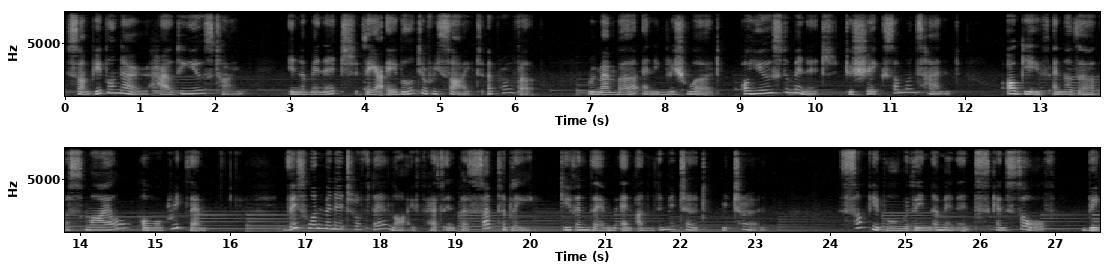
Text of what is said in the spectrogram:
Some people know how to use time. In a minute, they are able to recite a proverb, remember an English word, or use the minute to shake someone's hand, or give another a smile or greet them. This one minute of their life has imperceptibly given them an unlimited return. Some people within a minute can solve big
